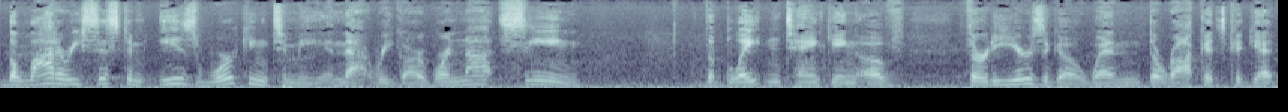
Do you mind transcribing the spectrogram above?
the lottery system is working to me in that regard. We're not seeing the blatant tanking of 30 years ago when the Rockets could get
